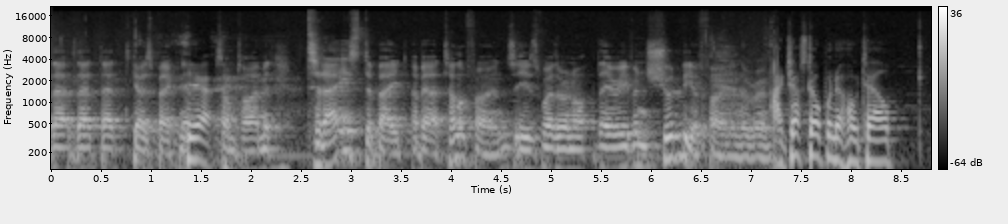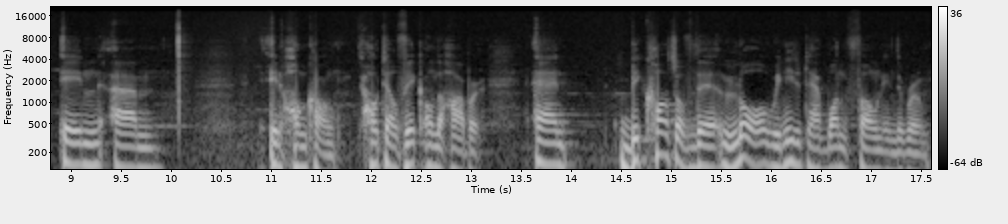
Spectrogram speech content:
that, that, that goes back now Yeah. some time. And today's debate about telephones is whether or not there even should be a phone in the room. I just opened a hotel in, um, in Hong Kong, Hotel Vic on the harbor. And because of the law, we needed to have one phone in the room.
